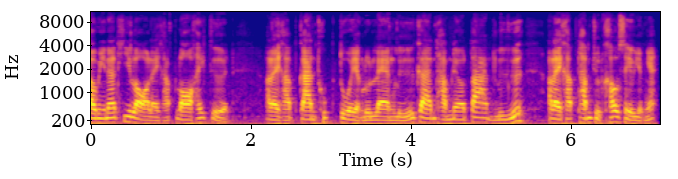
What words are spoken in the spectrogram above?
เรามีหน้าที่รออะไรครับ รอให้เกิดอะไรครับ การทุบตัวอย่างรุนแรง หรือการทำแนวต้านหรืออะไรครับทำจุดเข้าเซลล์อย่างเงี้ย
